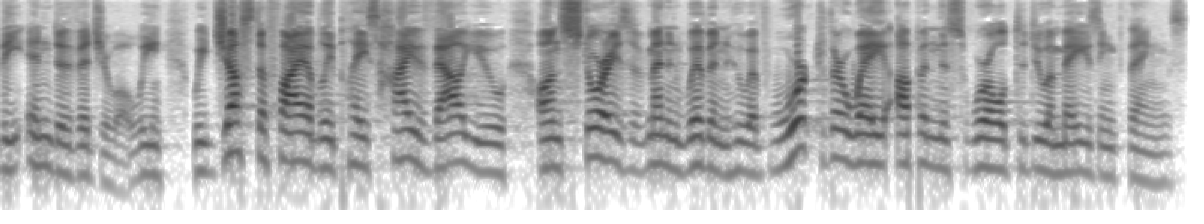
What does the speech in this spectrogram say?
the individual. We, we justifiably place high value on stories of men and women who have worked their way up in this world to do amazing things.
